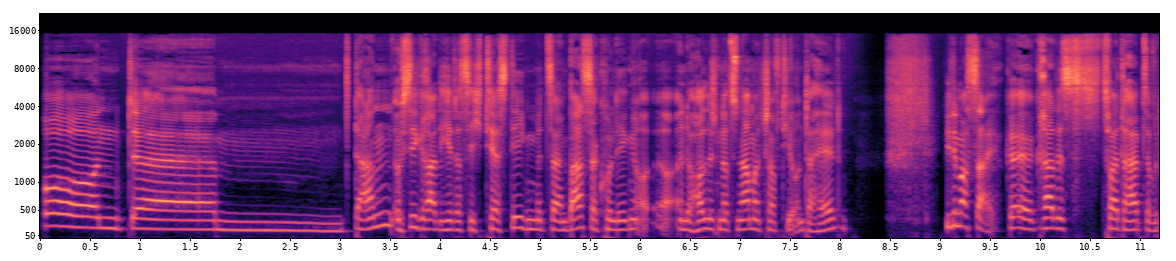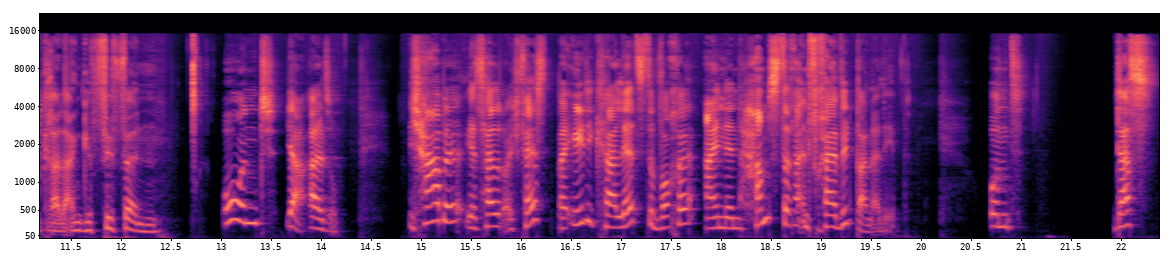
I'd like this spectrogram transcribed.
Und ähm, dann, ich sehe gerade hier, dass sich Ter Stegen mit seinen Barca-Kollegen äh, in der holländischen Nationalmannschaft hier unterhält. Wie dem auch sei, äh, gerade das zweite Halbzeit wird gerade angepfiffen. Und ja, also, ich habe, jetzt haltet euch fest, bei Edeka letzte Woche einen Hamsterer in freier Wildbahn erlebt. Und das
